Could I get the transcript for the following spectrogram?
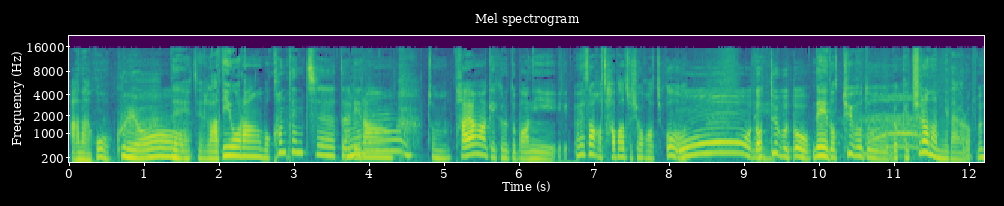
안 하고 그래요. 네 이제 라디오랑 뭐 컨텐츠들이랑 음. 좀 다양하게 그래도 많이 회사가 잡아주셔가지고 오 네. 너튜브도 네 너튜브도 몇 개 출연합니다 여러분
